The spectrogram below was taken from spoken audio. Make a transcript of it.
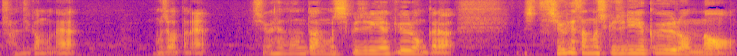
3時間もね。面白かったね。周平さんとあのしくじり野球論から周平さんのしくじり野球論の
